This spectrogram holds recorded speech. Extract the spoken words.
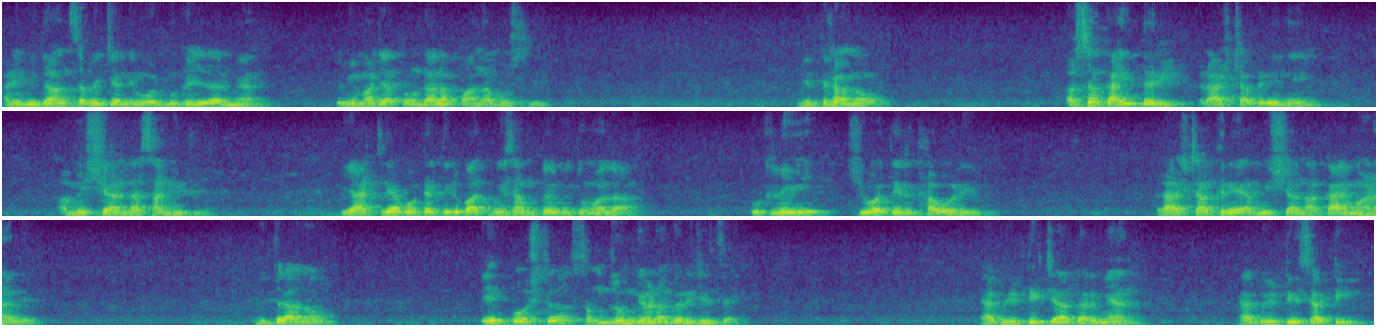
आणि विधानसभेच्या निवडणुकीच्या दरम्यान तुम्ही माझ्या तोंडाला पानं पुसली. मित्रांनो असं काहीतरी राज ठाकरेंनी अमित शहाना सांगितलं. या आतल्या गोट्यातील बातमी सांगतोय मी तुम्हाला. कुठलीही शिवतीर्थावरील राज ठाकरे अमित शहाना काय म्हणाले? मित्रांनो एक गोष्ट समजून घेणं गरजेचं आहे. ह्या भेटीच्या दरम्यान ह्या भेटीसाठी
